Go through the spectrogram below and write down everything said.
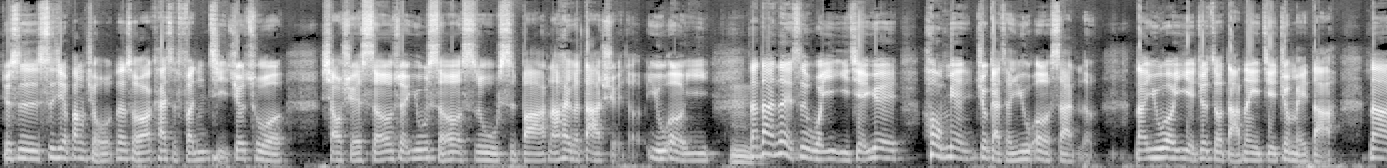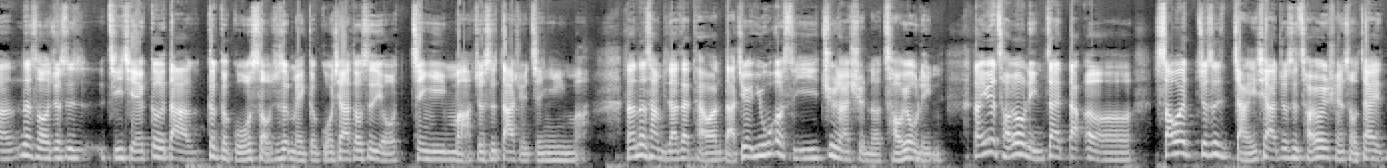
就是世界棒球那时候要开始分级，就除了小学十二岁 U 十二、十五、十八，然后还有个大学的 U 二一。那当然那也是唯一一届，因为后面就改成 U 二三了。那 U 二一也就只有打那一届就没打。那那时候就是集结各大各个国手，就是每个国家都是有精英嘛，就是大学精英嘛。那那场比赛在台湾打，就 U 二十一居然选了曹佑林。那因为曹佑林在当呃稍微就是讲一下，就是曹佑林选手在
